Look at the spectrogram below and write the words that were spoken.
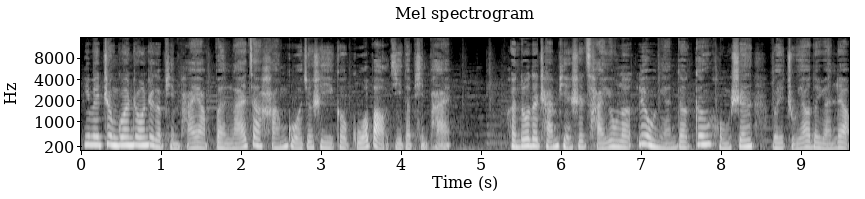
因为正官庄这个品牌呀，本来在韩国就是一个国宝级的品牌，很多的产品是采用了六年的根红参为主要的原料，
